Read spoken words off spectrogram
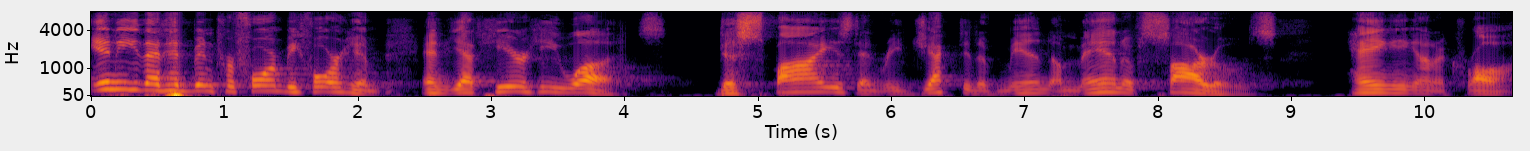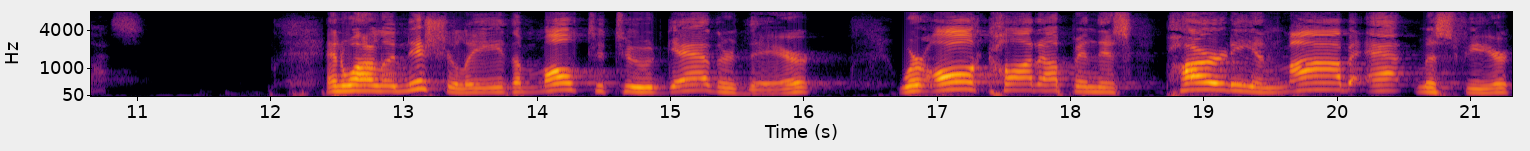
any that had been performed before him. And yet here he was, despised and rejected of men, a man of sorrows, hanging on a cross. And while initially the multitude gathered there were all caught up in this party and mob atmosphere,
